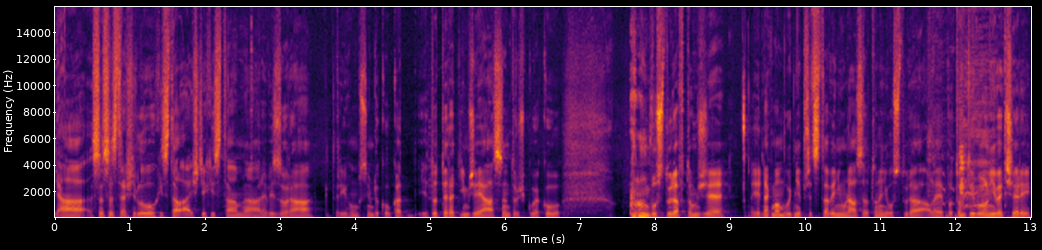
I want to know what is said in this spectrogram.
já jsem se strašně dlouho chystal a ještě chystám na revizora, který ho musím dokoukat. Je to teda tím, že já jsem trošku jako ostuda v tom, že jednak mám hodně představení u nás, ale to není ostuda, ale potom ty volné večery,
